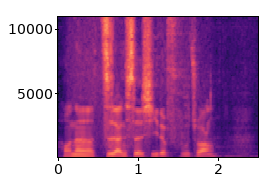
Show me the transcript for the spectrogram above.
好，那自然色系的服装，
